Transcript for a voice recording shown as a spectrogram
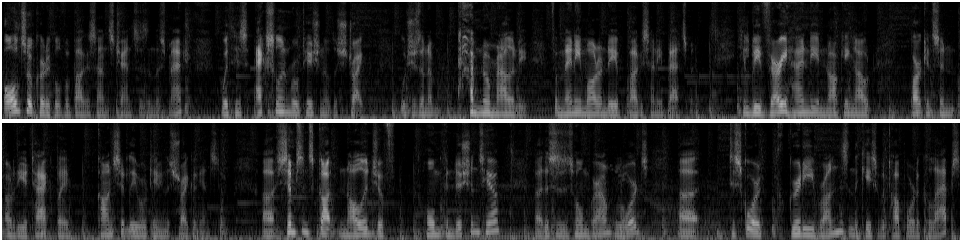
also critical for Pakistan's chances in this match with his excellent rotation of the strike, which is an abnormality for many modern day Pakistani batsmen. He'll be very handy in knocking out Parkinson out of the attack by constantly rotating the strike against him. Uh, Simpson's got knowledge of home conditions here. Uh, this is his home ground, Lords. Uh, to score gritty runs in the case of a top order collapse,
